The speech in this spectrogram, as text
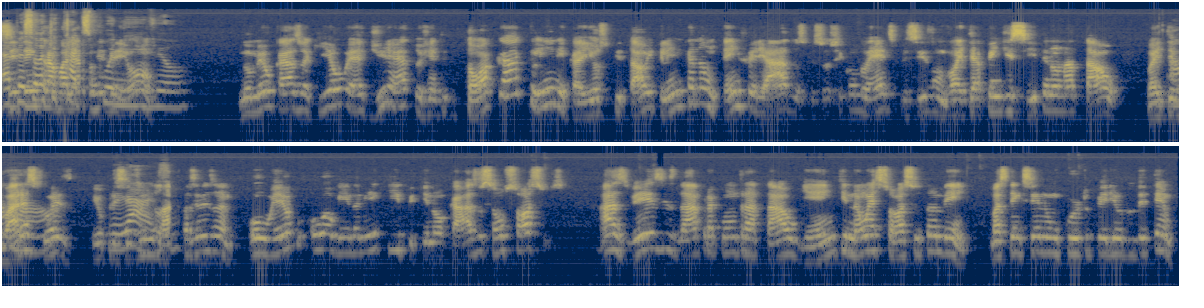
É a se pessoa tem que tá disponível. Réveillon, no meu caso aqui, eu, é direto, a gente toca a clínica, e hospital e clínica não tem feriado, as pessoas ficam doentes, precisam, vai ter apendicite no Natal, vai ter uhum. várias coisas, eu preciso Verdade. ir lá fazer o exame. Ou eu, ou alguém da minha equipe, que no caso são sócios. Às vezes dá para contratar alguém que não é sócio também, mas tem que ser num curto período de tempo.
